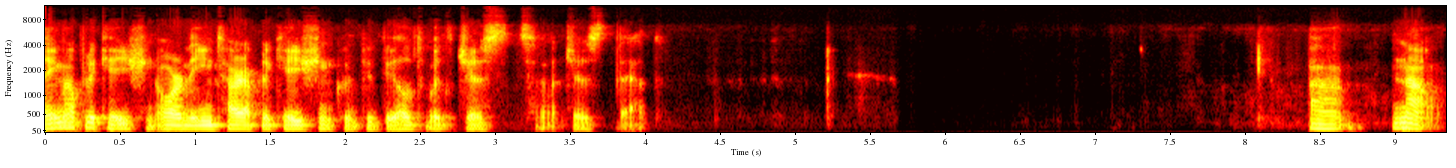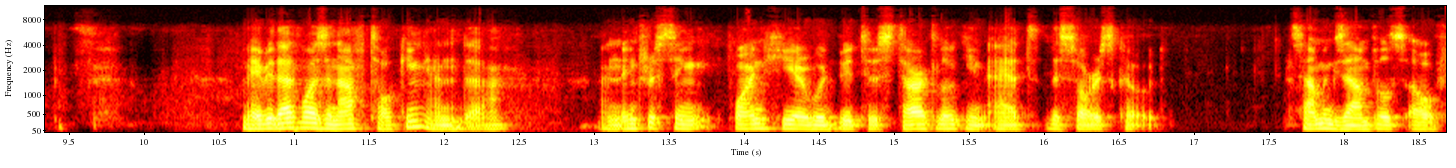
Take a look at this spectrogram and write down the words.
same application, or the entire application could be built with just uh, just that. Uh, now, maybe that was enough talking, and uh, an interesting point here would be to start looking at the source code. Some examples of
